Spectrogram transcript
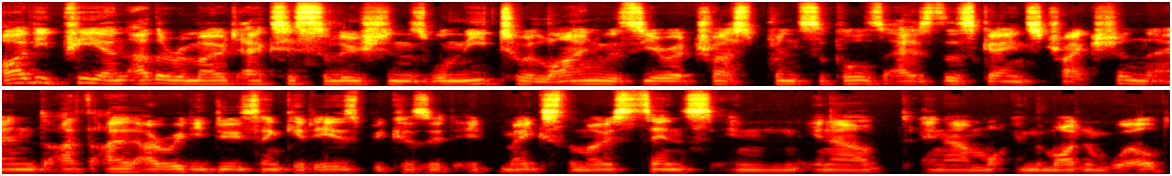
RDP and other remote access solutions will need to align with zero trust principles as this gains traction, and I, I really do think it is because it, it makes the most sense in in our in our in the modern world.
